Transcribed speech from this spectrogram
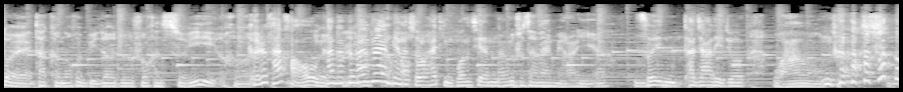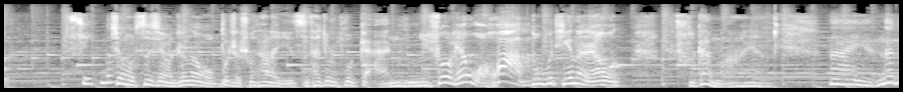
对他可能会比较就是说很随意和，可是还好，我看他在外外面的时候还挺光鲜的就，是在外面而已。所以他家里就哇哦，是 行吗？这种事情我真的我不止说他了一次，他就是不改。你你说连我话都不听的人，我说干嘛呀？哎呀，那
